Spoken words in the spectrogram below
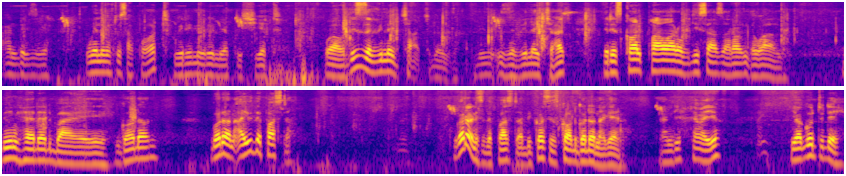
and is willing to support we really really appreciate. Wow this is a village church guys. This is a village church. It is called power of jesus around the world. Being headed by gordon. Gordon are you the pastor Gordon is the pastor because he's called Gordon again. And you, how are you? Fine. You are good today?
